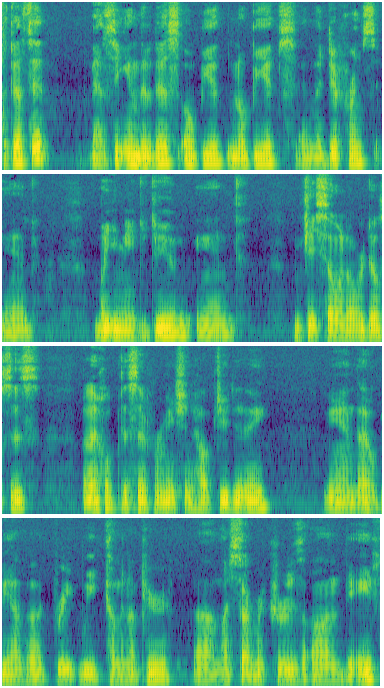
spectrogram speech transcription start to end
But that's it that's the end of this opiate and opiates and the difference and what you need to do and in case someone overdoses. But I hope this information helped you today and I hope you have a great week coming up here. Um, I start my cruise on the 8th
